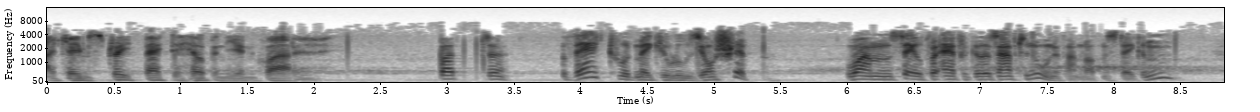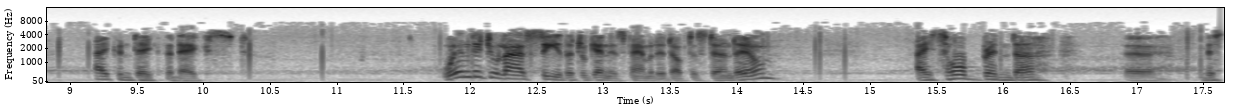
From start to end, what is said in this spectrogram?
I came straight back to help in the inquiry. But uh, that would make you lose your ship. One sailed for Africa this afternoon, if I'm not mistaken. I can take the next. When did you last see the Tregennis family, Dr. Sterndale? I saw Brenda, uh, Miss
